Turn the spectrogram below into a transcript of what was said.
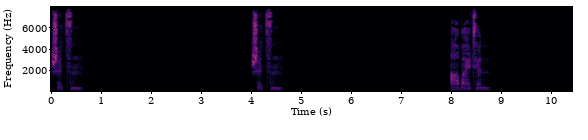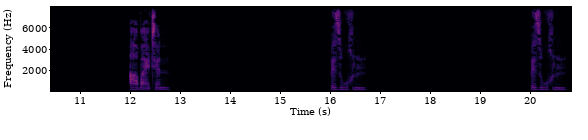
Schützen. Schützen arbeiten. Arbeiten. Besuchen. Besuchen.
